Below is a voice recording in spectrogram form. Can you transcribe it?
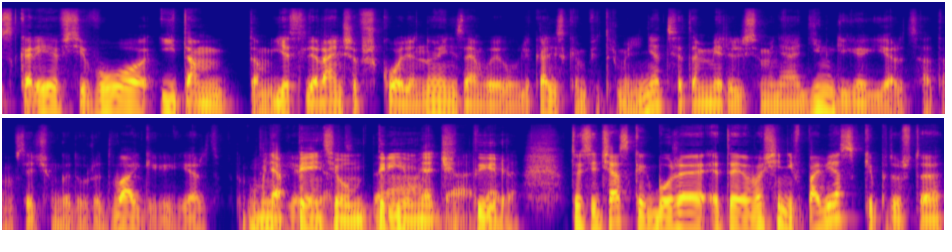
скорее всего, и там, там, если раньше в школе, ну, я не знаю, вы увлекались компьютером или нет, все там мерились у меня 1 ГГц, а там в следующем году уже 2 ГГц. У меня Pentium 3, да, у меня 4. Да, да, да. То сейчас как бы уже это вообще не в повестке, потому что,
